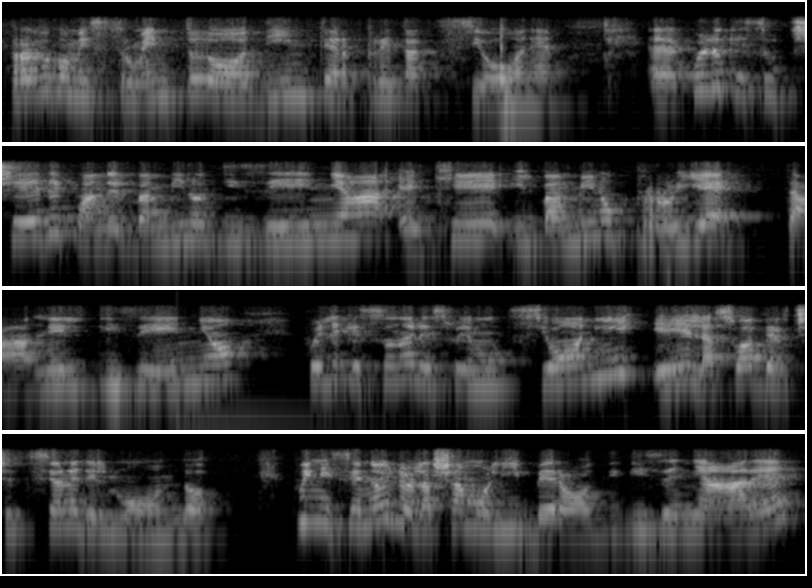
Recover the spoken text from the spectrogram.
proprio come strumento di interpretazione. Eh, quello che succede quando il bambino disegna è che il bambino proietta proietta nel disegno quelle che sono le sue emozioni e la sua percezione del mondo. Quindi se noi lo lasciamo libero di disegnare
